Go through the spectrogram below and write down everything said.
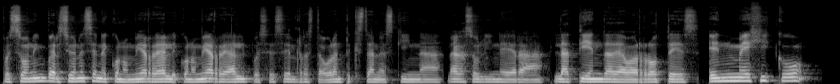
pues son inversiones en economía real. Economía real pues es el restaurante que está en la esquina, la gasolinera, la tienda de abarrotes. En México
